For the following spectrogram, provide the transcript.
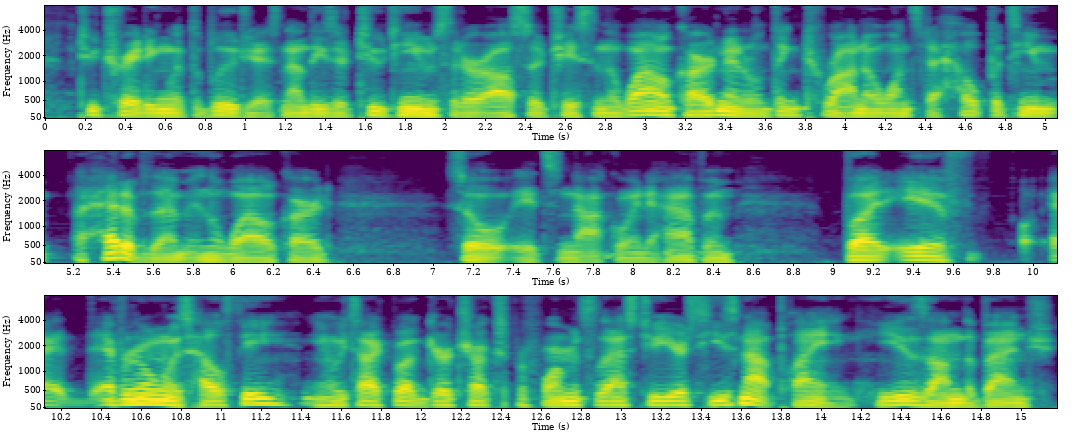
to trading with the Blue Jays. Now, these are two teams that are also chasing the wild card, and I don't think Toronto wants to help a team ahead of them in the wild card, so it's not going to happen. But if everyone was healthy, you know, we talked about Grichuk's performance the last two years. He's not playing; he is on the bench.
